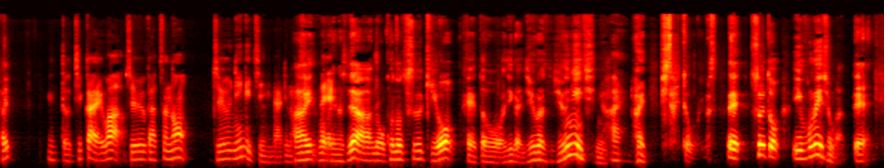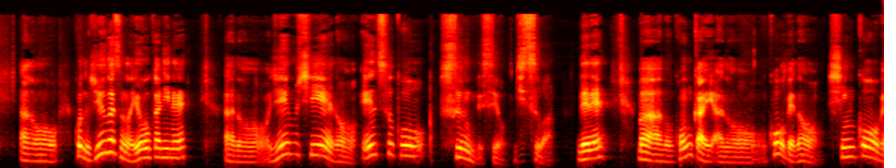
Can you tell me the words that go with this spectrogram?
はい。えっと、次回は10月の12日になりますはい。かりました。じゃあ、あの、この続きを、えっ、と、次回10月12日に、はい。はい、したいと思います。で、それと、インフォメーションがあって、あの、今度10月の8日にね、あの、JMCA の遠足をするんですよ、実は。でね、まあ、あの、今回、あの、神戸の新神戸、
